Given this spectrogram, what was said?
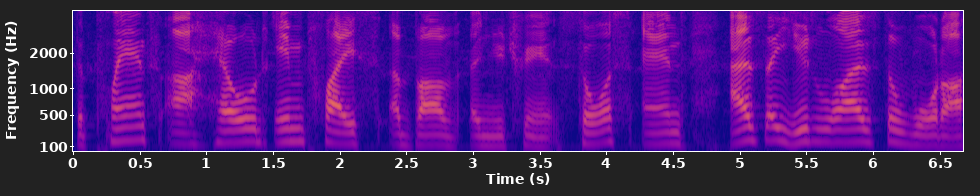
the plants are held in place above a nutrient source and as they utilize the water,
